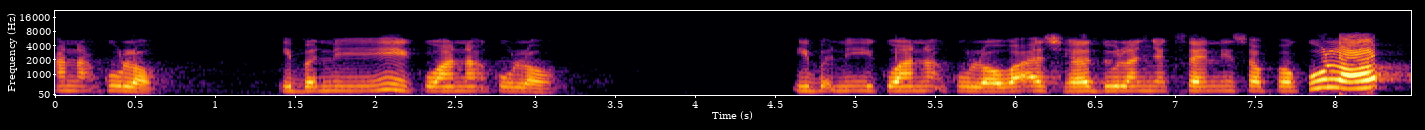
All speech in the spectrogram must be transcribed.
anak kula. Ibni iku anak kula. Ibni iku anak kula wa asyhadu lan nyekseni sapa kula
